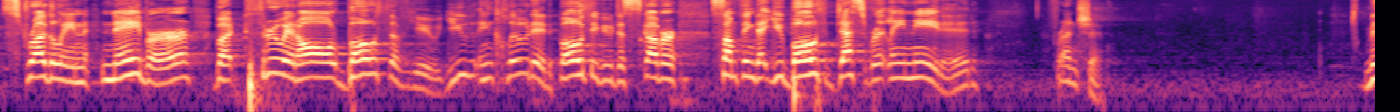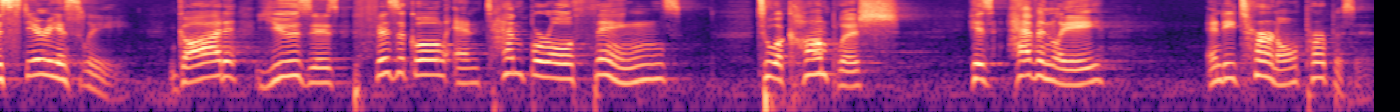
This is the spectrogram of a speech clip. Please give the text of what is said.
struggling neighbor, but through it all, both of you, you included, both of you discover something that you both desperately needed friendship. Mysteriously, God uses physical and temporal things to accomplish his heavenly and eternal purposes.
